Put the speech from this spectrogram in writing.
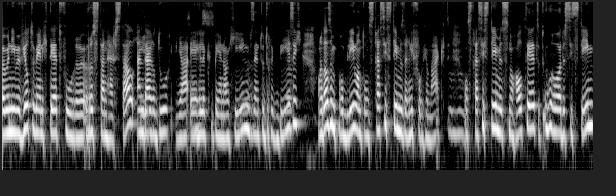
Uh, we nemen veel te weinig tijd voor uh, rust en herstel. Geen. En daardoor, ja, Soms. eigenlijk bijna geen. We zijn te druk bezig. Ja. Maar dat is een probleem, want ons stresssysteem is daar niet voor gemaakt. Mm -hmm. Ons stresssysteem is nog altijd het oeroude systeem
